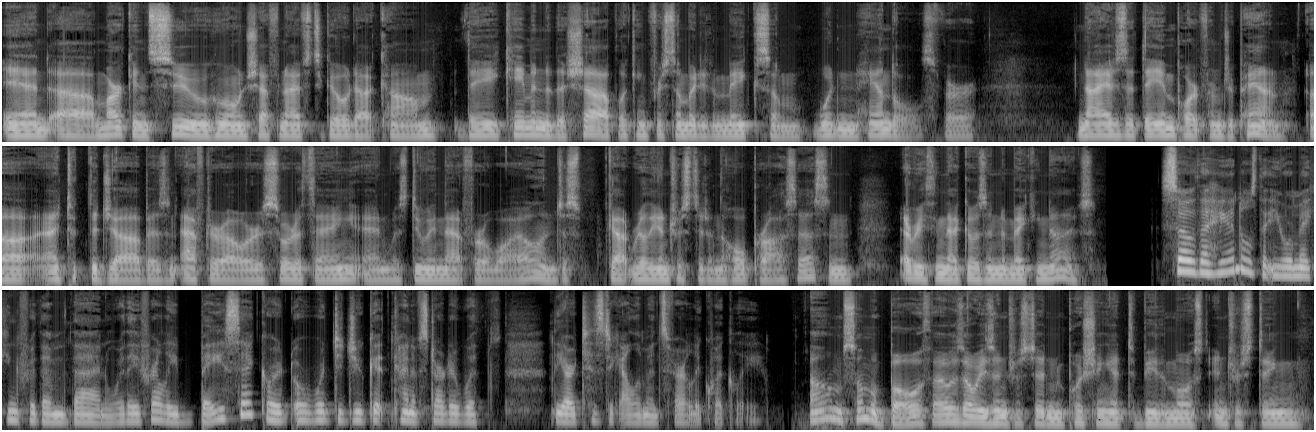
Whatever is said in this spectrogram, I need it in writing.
And uh, Mark and Sue, who own ChefKnivesToGo.com, they came into the shop looking for somebody to make some wooden handles for knives that they import from Japan. Uh, I took the job as an after hours sort of thing and was doing that for a while and just got really interested in the whole process and everything that goes into making knives. So, the handles that you were making for them then, were they fairly basic or, or did you get kind of started with the artistic elements fairly quickly? Um, some of both. I was always interested in pushing it to be the most interesting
